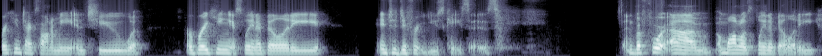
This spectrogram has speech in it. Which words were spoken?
breaking taxonomy into or breaking explainability into different use cases. And before um, a model explainability,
